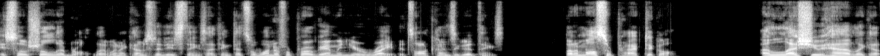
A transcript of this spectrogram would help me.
a social liberal when it comes to these things. I think that's a wonderful program, and you're right. It's all kinds of good things, but I'm also practical. Unless you have like a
